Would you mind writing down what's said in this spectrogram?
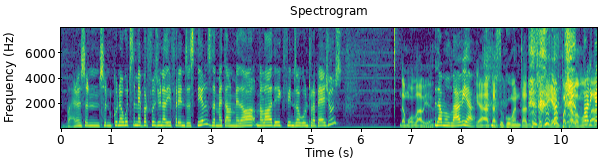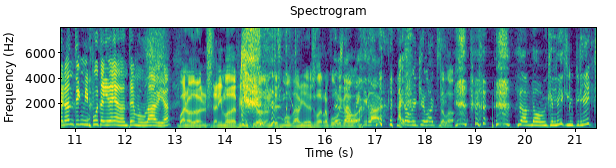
Bueno, són, són coneguts també per fusionar diferents estils, de metal melòdic fins a alguns rapejos, de Moldàvia. de Moldàvia. Ja t'has documentat per saber què em passava a Moldàvia. Perquè no en tinc ni puta idea d'on té Moldàvia. Bueno, doncs tenim la definició d'on és Moldàvia, és la república Del de, Wikiloc. Ai, del Wikiloc, sí. de la Del no, Wikileak, Wikileak.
